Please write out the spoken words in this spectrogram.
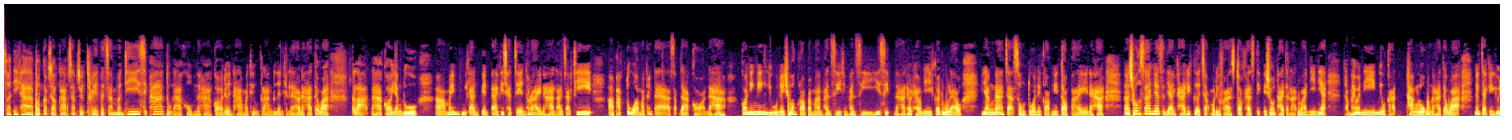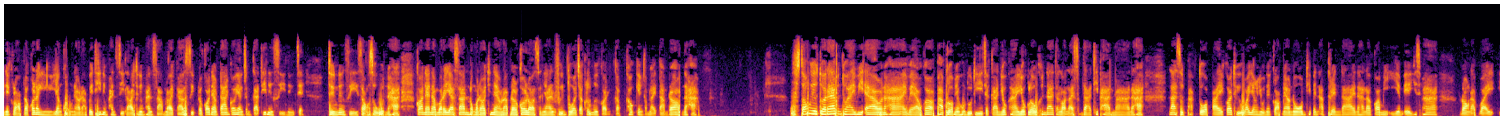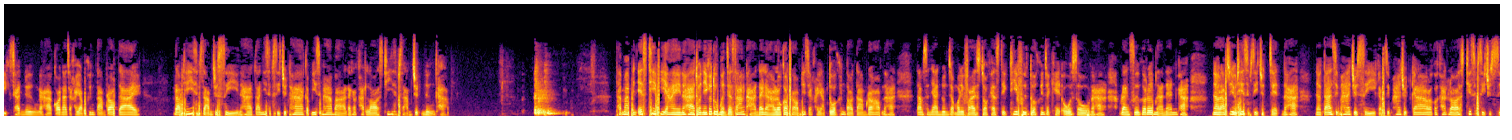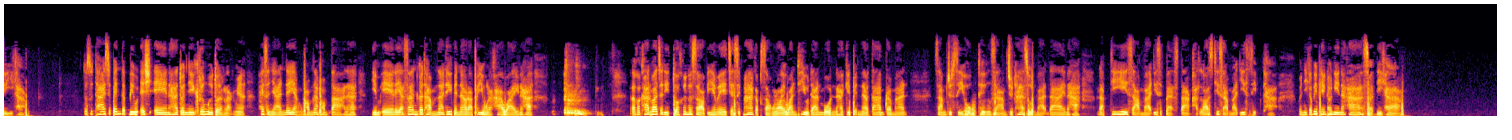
สวัสดีค่ะ พบกับเจอกราฟจับจุดเทรดประจำวันที่ 15 ตุลาคมนะคะ ก็เดินทางมาถึงกลางเดือนกันแล้วนะคะ แต่ว่าตลาดนะคะก็ยังดูไม่มีการเปลี่ยนแปลงที่ชัดเจนเท่าไหร่นะคะ หลังจากที่พักตัวมาตั้งแต่สัปดาห์ก่อนนะคะก็นิ่ง ๆ อยู่ในช่วงกรอบประมาณ 1,400ถึง1,420 นะคะ แถว ๆ นี้ก็ดูแล้วยังน่าจะทรงตัวในกรอบนี้ต่อไปนะคะ ช่วงสั้นเนี่ยสัญญาณขายที่เกิดจาก modified stochastic ในช่วงท้ายตลาดวันนี้เนี่ยทำให้วันนี้มีโอกาสทางลงนะคะ แต่ว่า เนื่องจากยังอยู่ในกรอบแล้วก็ยังยังคงแนวรับไว้ที่ 1,400 ถึง 1,390 แล้วก็แนวต้านก็ยังจำกัดที่ 1417 ถึง 1420 นะคะ ก็แนะนำว่าระยะสั้นลงมารอที่แนวรับ แล้วก็รอสัญญาณฟื้นตัวจากเครื่องมือก่อนกับเข้าเก็งกำไรตามรอบนะคะ Stock View ตัวแรกเป็นตัว IVL นะคะ IVL ก็ภาพรวมยังคงดูดีจากการยกไฮยกโลขึ้นได้ตลอดหลายสัปดาห์ที่ผ่านมานะคะล่าสุดพักตัวไปก็ถือว่ายังอยู่ในกรอบแนวโน้มที่เป็น up trend ได้นะคะ แล้วก็มี EMA 25 รองรับไว้อีกชั้นหนึ่งนะคะ ก็น่าจะขยับขึ้นตามรอบได้ รับที่ 23.4 นะคะ ต้าน 24.5 กับ 25 บาท แล้วก็คัดลอสที่ 23.1 ค่ะ ถัดมาเป็น STPI นะคะ ตัวนี้ก็ดูเหมือนจะสร้างฐานได้แล้ว แล้วก็พร้อมที่จะขยับตัวขึ้นต่อตามรอบนะคะ ตามสัญญาณหนุนจาก Modified Stochastic ที่ฟื้นตัวขึ้นจากเขต Oversold นะคะ แรงซื้อก็เริ่มหนาแน่นค่ะ แนวรับจะอยู่ที่ 14.7 นะคะ แนวต้าน 15.4 กับ 15.9 แล้วก็คัดลอสที่ 14.4 ค่ะ ตัวสุดท้ายจะเป็น WHA นะคะ ตัวนี้เครื่องมือตัวหลักๆ เนี่ย ให้สัญญาณได้อย่างพร้อมหน้าพร้อมตานะคะ EMA ระยะสั้นก็ทำหน้าที่เป็นแนวรับพยุงราคาไว้นะคะ แล้วก็คาดว่าจะดิดตัวขึ้นทดสอบ EMA 75 กับ 200 วันที่อยู่ด้านบนนะคะ คิดเป็นแนวต้านประมาณ 3.46 ถึง 3.50 บาทได้นะคะ รับที่ 3 บาท 28 สตางค์ คัดลอสที่ 3 บาท 20 ค่ะ วันนี้ก็มีเพียงเท่านี้นะคะ สวัสดีค่ะ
